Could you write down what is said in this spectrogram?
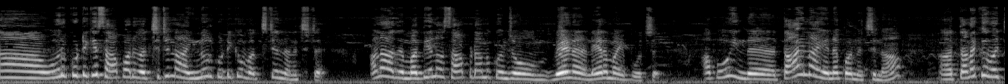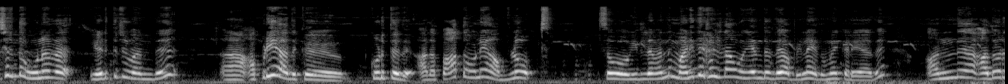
நான் ஒரு குட்டிக்கு சாப்பாடு வச்சுட்டு நான் இன்னொரு குட்டிக்கும் வச்சுட்டேன்னு நினைச்சிட்டேன். ஆனா அது மத்தியானம் சாப்பிடாம கொஞ்சம் வேலை நேரமாயி போச்சு. அப்போ இந்த தாய் நாய் என்ன பண்ணுச்சுன்னா தனக்கு வச்சிருந்த உணவை எடுத்துட்டு வந்து அப்படியே அதுக்கு கொடுத்தது. அதை பார்த்த உடனே அவ்வளோ ஸோ இதில் வந்து மனிதர்கள் தான் உயர்ந்தது அப்படின்லாம் எதுவுமே கிடையாது. அந்த அதோட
